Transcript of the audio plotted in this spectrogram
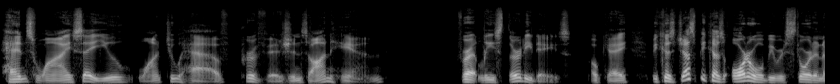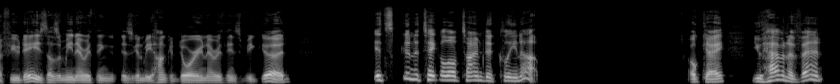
Hence why I say you want to have provisions on hand for at least 30 days. Okay. Because just because order will be restored in a few days doesn't mean everything is going to be hunky dory and everything's going to be good. It's going to take a little time to clean up. Okay. You have an event,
